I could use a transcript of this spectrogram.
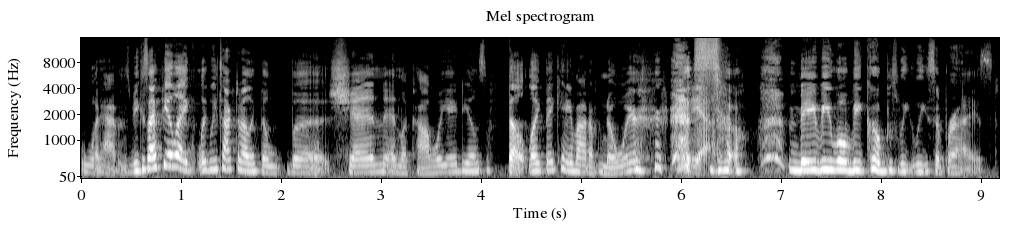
what happens because I feel like like we talked about like the the Schenn and Lecavalier deals felt like they came out of nowhere. Yeah. so maybe we'll be completely surprised.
